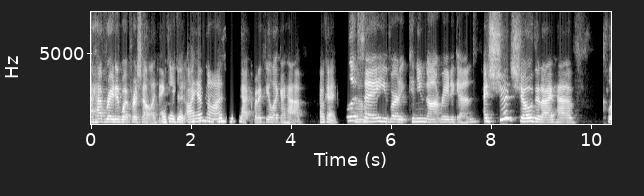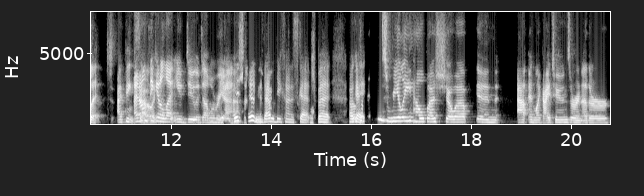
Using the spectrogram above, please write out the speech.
I have rated what fresh hell, I think. Okay, good. I have not. Check, but I feel like I have. Okay. Let's Um, say you've already can you not rate again? I should show that I have clicked. I think I don't so. think Like, it'll let you do a double rating. Yeah. It shouldn't. That would be kind of sketch, but okay. Things really help us show up in app in like iTunes or in other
